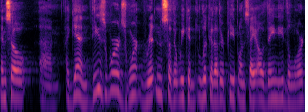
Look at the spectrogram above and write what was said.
And so, um, again, these words weren't written so that we can look at other people and say, oh, they need the Lord.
